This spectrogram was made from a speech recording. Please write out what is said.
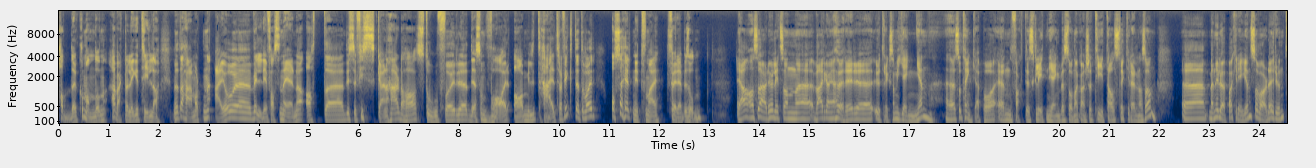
hadde kommandoen, er verdt å legge til. da. Men dette her, Morten, er jo eh, veldig fascinerende at disse fiskerne her da sto for det som var av militærtrafikk. Dette var også helt nytt for meg før episoden. Ja, og så er det jo litt sånn eh, Hver gang jeg hører eh, uttrykk som 'gjengen', eh, så tenker jeg på en faktisk liten gjeng bestående av kanskje titalls stykker. eller noe sånt. Men i løpet av krigen så var det rundt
